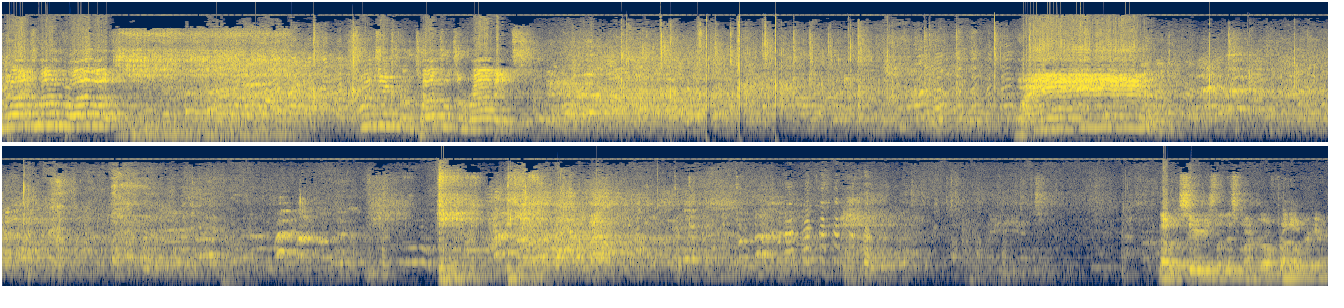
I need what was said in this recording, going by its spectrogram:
Run forever! No, but seriously, this is my girlfriend over here.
